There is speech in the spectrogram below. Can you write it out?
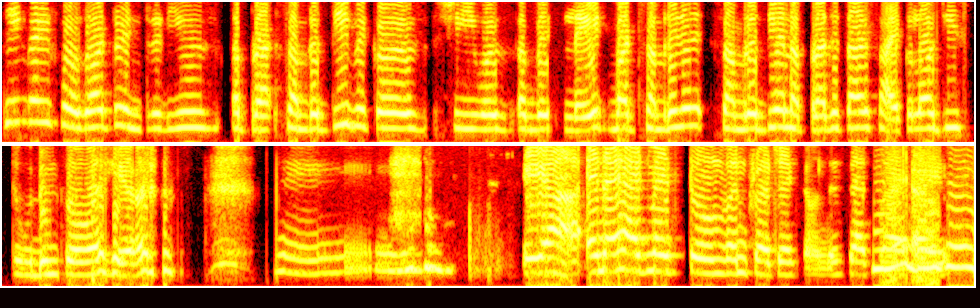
think I forgot to introduce Apra- Samriddhi because she was a bit late. But Samriddhi, Samriddhi and Aprajita are psychology students over here. hey. Yeah, and I had my term one project on this. That's You why know, I they say know a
